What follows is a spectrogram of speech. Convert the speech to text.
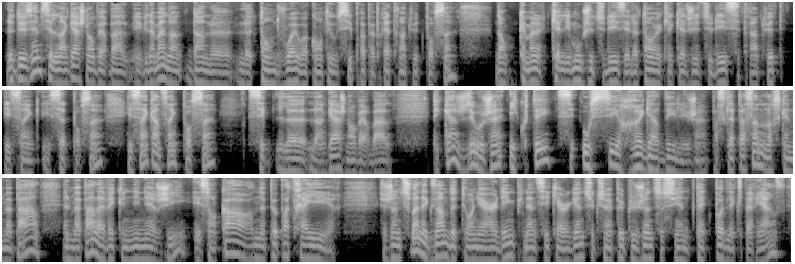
Le deuxième, c'est le langage non verbal. Évidemment, dans, le, le, ton de voix, il va compter aussi pour à peu près 38% Donc, comment, les mots que j'utilise et le ton avec lequel j'utilise, c'est 38 et 5 et 7% Et 55% c'est le langage non verbal. Puis quand je dis aux gens, écoutez, c'est aussi regarder les gens. Parce que la personne, lorsqu'elle me parle, elle me parle avec une énergie et son corps ne peut pas trahir. Je donne souvent l'exemple de Tony Harding puis Nancy Kerrigan. Ceux qui sont un peu plus jeunes se souviennent peut-être pas de l'expérience.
